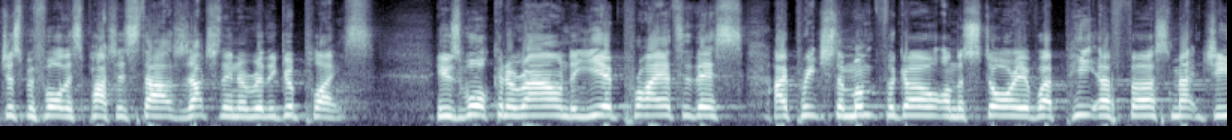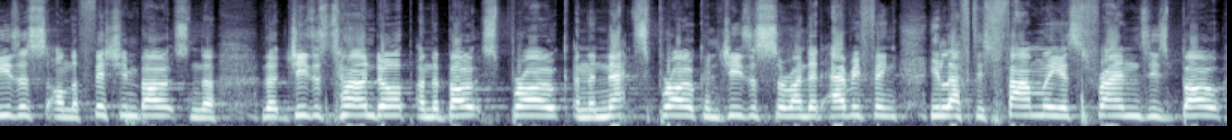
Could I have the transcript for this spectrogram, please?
just before this passage starts, was actually in a really good place. He was walking around a year prior to this. I preached a month ago on the story of where Peter first met Jesus on the fishing boats, and the, that Jesus turned up, and the boats broke, and the nets broke, and Jesus surrendered everything. He left his family, his friends, his boat,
